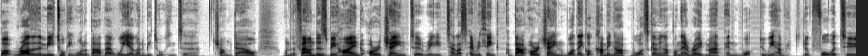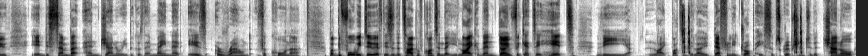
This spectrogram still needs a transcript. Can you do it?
But rather than me talking all about that, we are going to be talking to Chung Dao, one of the founders behind Oraichain, to really tell us everything about Oraichain, what they got coming up, what's going up on their roadmap, and what do we have to look forward to in December and January because their mainnet is around the corner. But before we do, if this is the type of content that you like, then don't forget to hit the like button below. Definitely drop a subscription to the channel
